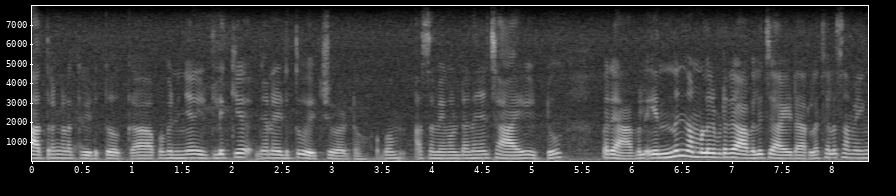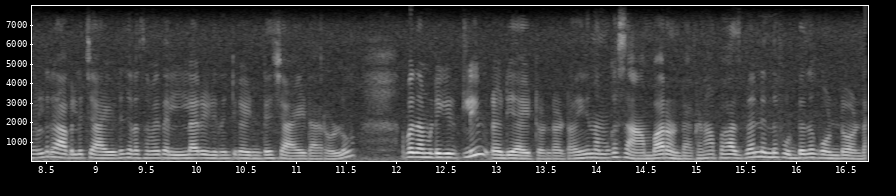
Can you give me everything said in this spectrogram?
പാത്രങ്ങളൊക്കെ എടുത്ത് വെക്കുക അപ്പോൾ പിന്നെ ഞാൻ ഇഡ്ഡലിക്ക് ഞാൻ എടുത്ത് വെച്ചു കേട്ടോ. അപ്പം ആ സമയം കൊണ്ട് തന്നെ ഞാൻ ചായ ഇട്ടു. അപ്പോൾ രാവിലെ എന്നും നമ്മളിവിടെ രാവിലെ ചായ ഇടാറില്ല. ചില സമയങ്ങളിൽ രാവിലെ ചായ ഇടും ചില സമയത്ത് എല്ലാവരും എഴുന്നേറ്റ് കഴിഞ്ഞിട്ടേ ചായ ഇടാറുള്ളൂ. അപ്പോൾ നമ്മുടെ ഇഡ്ഡലിയും റെഡി ആയിട്ടുണ്ട് കേട്ടോ. ഇനി നമുക്ക് സാമ്പാർ ഉണ്ടാക്കണം. അപ്പോൾ ഹസ്ബൻഡ് ഇന്ന് ഫുഡൊന്നും കൊണ്ടുപോകണ്ട.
